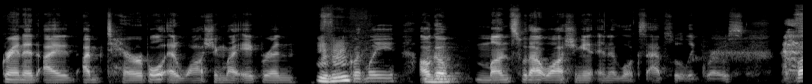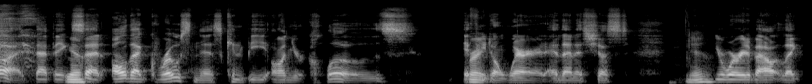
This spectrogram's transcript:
granted i i'm terrible at washing my apron Mhm. frequently i'll go months without washing it and it looks absolutely gross but that being Yeah. said all that grossness can be on your clothes if you don't wear it and then it's just Yeah. you're worried about like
